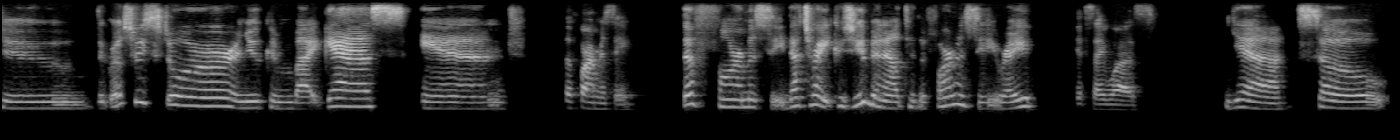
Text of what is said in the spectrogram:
to the grocery store and you can buy gas and the pharmacy. The pharmacy. That's right, because you've been out to the pharmacy, right? Yes, I was. Yeah. So,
